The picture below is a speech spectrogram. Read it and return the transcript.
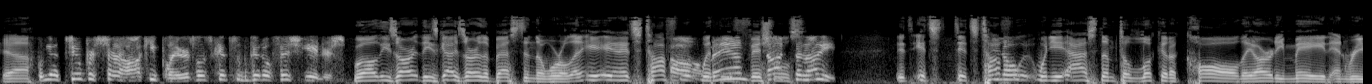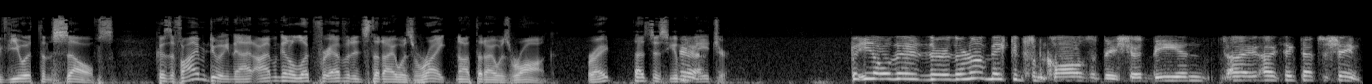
Yeah. we got superstar hockey players. Let's get some good officiators. Well, these are these guys are the best in the world, and, and it's tough Oh, with man, the officials. not tonight. It's it's it's tough when you ask them to look at a call they already made and review it themselves. Because if I'm doing that, I'm going to look for evidence that I was right, not that I was wrong. Right? That's just human Yeah. nature. But you know they're they're they're not making some calls that they should be, and I I think that's a shame.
